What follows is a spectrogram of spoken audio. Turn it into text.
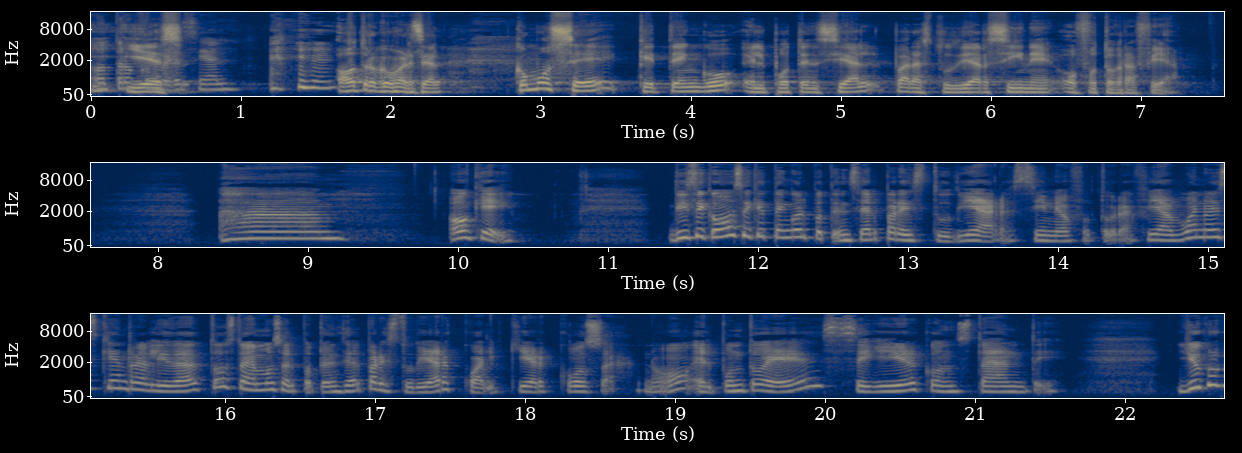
otro comercial. otro comercial. ¿Cómo sé que tengo el potencial para estudiar cine o fotografía? ok. Dice, ¿cómo sé que tengo el potencial para estudiar cine o fotografía? Bueno, es que en realidad todos tenemos el potencial para estudiar cualquier cosa, ¿no? El punto es seguir constante. Yo creo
